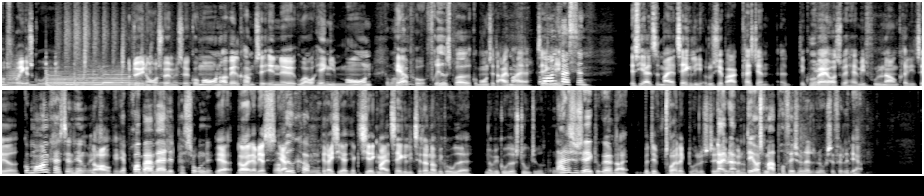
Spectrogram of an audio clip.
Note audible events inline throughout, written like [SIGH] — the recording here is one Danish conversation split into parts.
ops på ikke at skulle øh, dø i en oversvømmelse. Godmorgen og velkommen til en øh, uafhængig morgen Godmorgen. her på Frihedsbrevet. Godmorgen til dig, Maja Godmorgen, Tækkeli. Christian. Jeg siger altid Maja Tækkeli, og du siger bare Christian. Øh, Det kunne Ja. være, at jeg også vil have mit fulde navn krediteret. Godmorgen, Christian Henrik. Nå, okay. Jeg prøver bare at Godmorgen. være lidt personlig Ja, nå, jeg, jeg, og ja, vedkommende. det er rigtigt. Jeg, jeg siger ikke Maja Tækkeli til dig, når vi går ud af, når vi går ud af studiet. Nej, det synes jeg ikke, du gør. Nej, men det tror jeg heller ikke, du har lyst til. at Nej, jeg nej, det er også meget professionelt nu, selvfølgelig. Ja.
